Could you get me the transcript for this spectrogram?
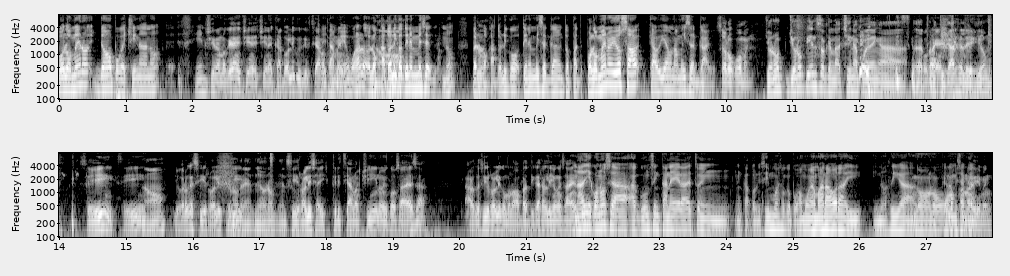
Por lo menos, no, porque China no. eh, China. China no queda, en China, China es católico y cristiano Sí, también. también. Bueno, los, No. católicos tienen misa, no, pero los católicos tienen misa gallo en todas partes. Por lo menos yo sabía que había una misa gallo. Se lo comen. Yo no, yo no pienso que en la China pueden ah, ah, practicar religión. Sí, sí. No. Yo creo que sí, Rolly. Sí, Yo no, creo, yo no pienso. Sí, Rolly, si hay cristianos chinos y cosas de esas. Claro que sí, Rolly, como no va a practicar religión esa gente. Nadie conoce a algún cinta negra de esto en, en catolicismo, eso que podamos llamar ahora y, y nos diga. No, no conozco a nadie, men.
